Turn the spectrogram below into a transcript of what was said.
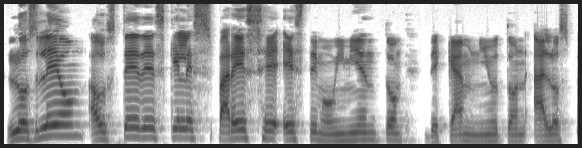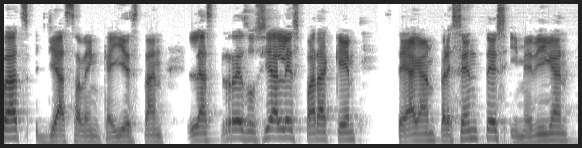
Los leo a ustedes qué les parece este movimiento de Cam Newton a los Pats. Ya saben que ahí están las redes sociales para que se hagan presentes y me digan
